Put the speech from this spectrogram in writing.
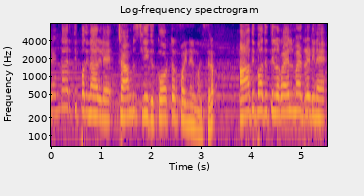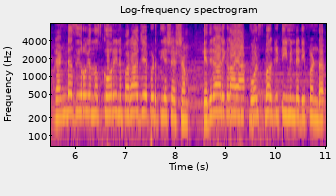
രണ്ടായിരത്തി പതിനാറിലെ ചാമ്പ്യൻസ് ലീഗ് ക്വാർട്ടർ ഫൈനൽ മത്സരം. ആദ്യപാദത്തിൽ റയൽ മാഡ്രിഡിനെ രണ്ട് സീറോ എന്ന സ്കോറിന് പരാജയപ്പെടുത്തിയ ശേഷം എതിരാളികളായ വോൾസ്ബർഗ് ടീമിന്റെ ഡിഫൻഡർ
